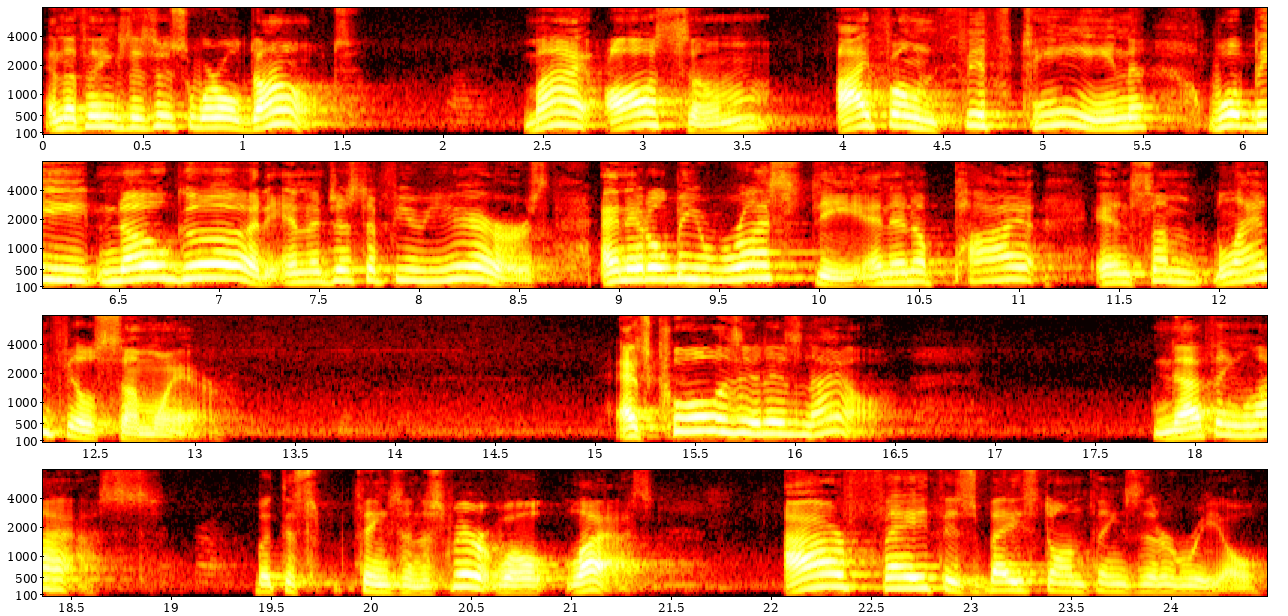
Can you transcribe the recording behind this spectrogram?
and the things of this world don't. My awesome iPhone 15 will be no good in just a few years, and it'll be rusty and in a pile in some landfill somewhere as cool as it is now. Nothing lasts, but the things in the spirit will last. Our faith is based on things that are real.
